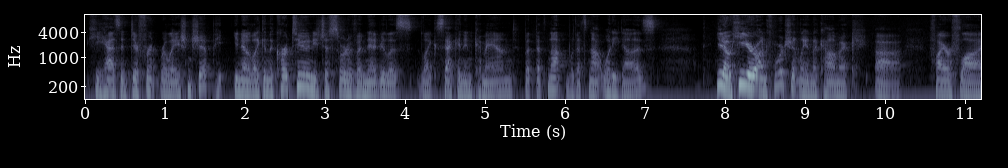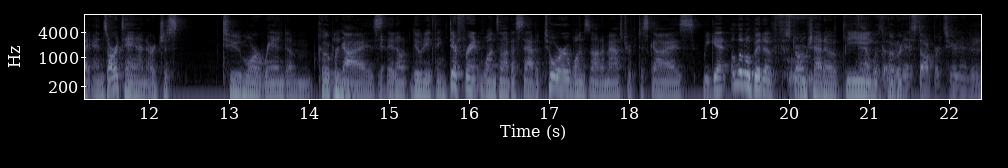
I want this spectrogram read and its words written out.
He has a different relationship. He, you know, like in the cartoon, he's just sort of a nebulous, like second in command. But that's not that's not what he does. You know, here, unfortunately, in the comic, uh, Firefly and Zartan are just two more random Cobra guys. They don't do anything different. One's not a saboteur. One's not a master of disguise. We get a little bit of Storm Shadow That being was a Cobra missed opportunity.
